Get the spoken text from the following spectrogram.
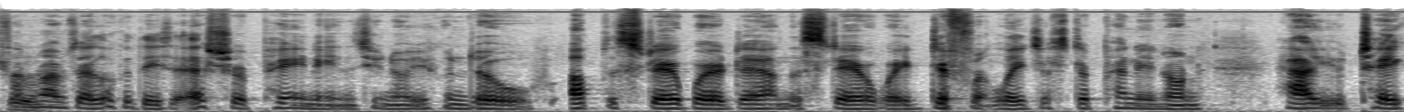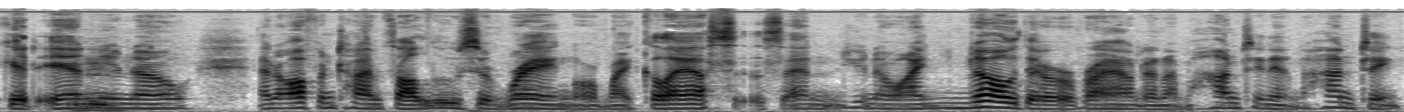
sometimes I look at these Escher paintings, you know, you can do up the stairway or down the stairway differently just depending on how you take it in, you mm-hmm. know. And oftentimes I'll lose a ring or my glasses, and you know, I know they're around, and I'm hunting and hunting,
